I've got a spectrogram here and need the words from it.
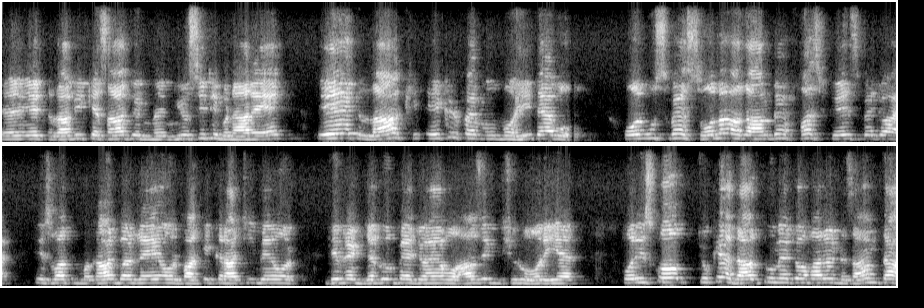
एक रावी के साथ जो न्यू सिटी बना रहे हैं। एक लाख एकड़ पे मोहित है वो। और उसमें सोलह हज़ार में फ़र्स्ट फ़ेज़ में जो है, इस वक्त मकान बन रहे हैं और बाकी कराची में और डिफरेंट जगहों पे जो है वो हाउसिंग शुरू हो रही है। और इसको चूँकि अदालतों में जो हमारा निज़ाम था,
